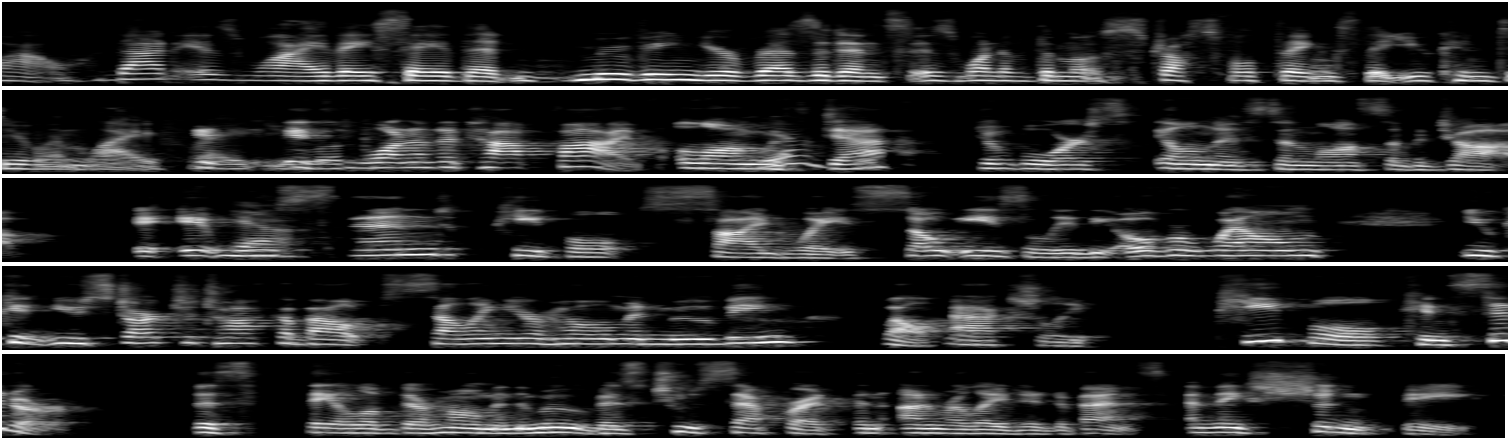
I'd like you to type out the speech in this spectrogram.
Wow, that is why they say that moving your residence is one of the most stressful things that you can do in life, right? It's, it's one of the top five, along with yeah. death, divorce, illness, and loss of a job. It, it yeah. will send people sideways so easily. The overwhelm, you can you start to talk about selling your home and moving. Well, yeah. actually, people consider the sale of their home and the move as two separate and unrelated events, and they shouldn't be.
